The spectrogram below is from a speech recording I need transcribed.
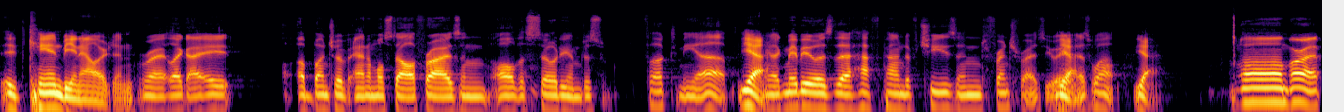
it can be an allergen. Right. Like I ate a bunch of animal style fries and all the sodium just fucked me up. Yeah. Like maybe it was the half pound of cheese and french fries you ate Yeah. as well. Yeah. Um, all right.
